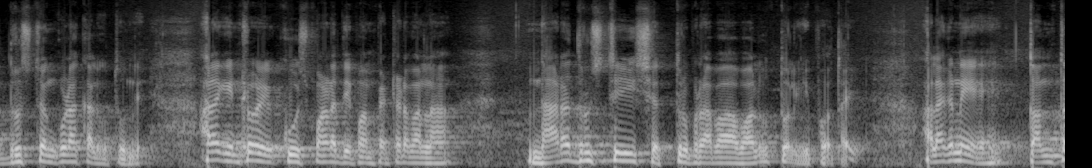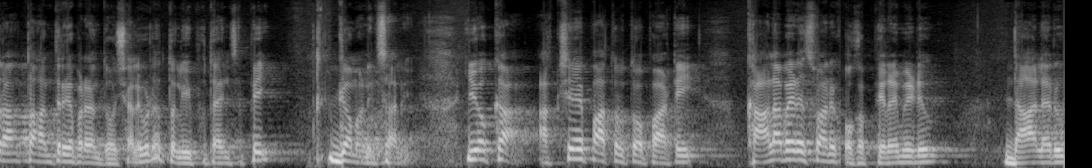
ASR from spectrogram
అదృష్టం కూడా కలుగుతుంది. అలాగే ఇంట్లో కూష్మాణ దీపం పెట్టడం వలన నరదృష్టి శత్రు ప్రభావాలు తొలగిపోతాయి. అలాగనే తంత్ర తాంత్రికపరమైన దోషాలు కూడా తొలగిపోతాయని చెప్పి గమనించాలి. ఈ యొక్క అక్షయ పాత్రతో పాటి కాళభైరవ స్వామికి ఒక పిరమిడు డాలరు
